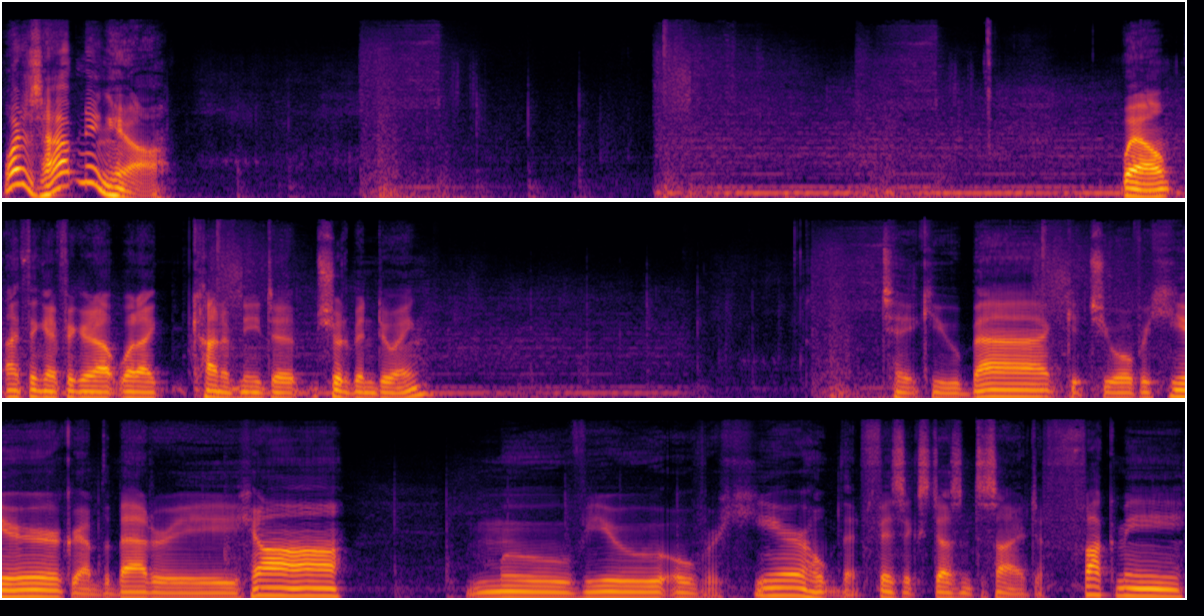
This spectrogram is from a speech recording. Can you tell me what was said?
What is happening here? Well, I think I figured out what I kind of need to, should have been doing. Take you back, get you over here, grab the battery. Yeah move you over here. Hope that physics doesn't decide to fuck me.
